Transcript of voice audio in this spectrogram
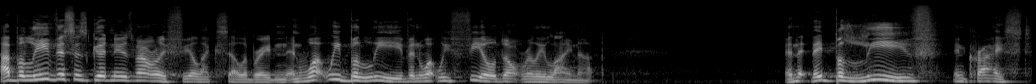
I believe this is good news, but I don't really feel like celebrating. And what we believe and what we feel don't really line up. And they believe in Christ.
